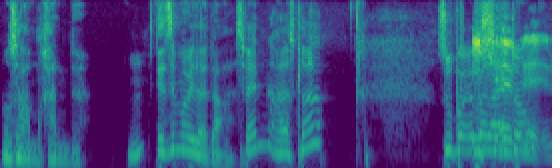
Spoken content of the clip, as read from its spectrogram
Nur so am Rande. Hm? Jetzt sind wir wieder da. Sven, alles klar? Super Überleitung. Ich, äh,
